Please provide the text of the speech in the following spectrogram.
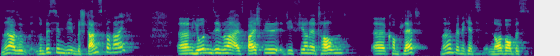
Ne? Also so ein bisschen wie im Bestandsbereich. Ähm, hier unten sehen wir mal als Beispiel die 400.000 äh, komplett. Ne? Wenn ich jetzt Neubau bis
